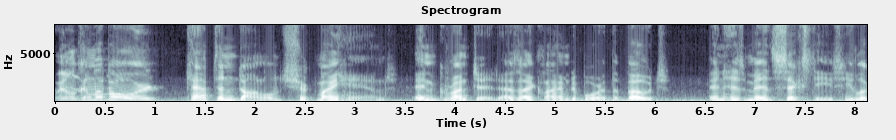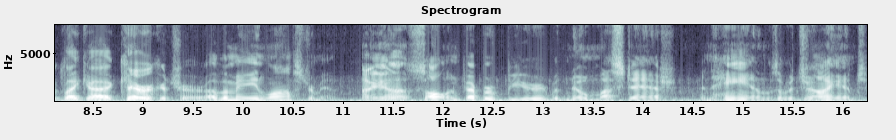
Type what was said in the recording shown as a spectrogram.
Welcome aboard. Captain Donald shook my hand and grunted as I climbed aboard the boat. In his mid 60s, he looked like a caricature of a Maine lobsterman. Oh, yeah? Salt and pepper beard with no mustache, and hands of a giant,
